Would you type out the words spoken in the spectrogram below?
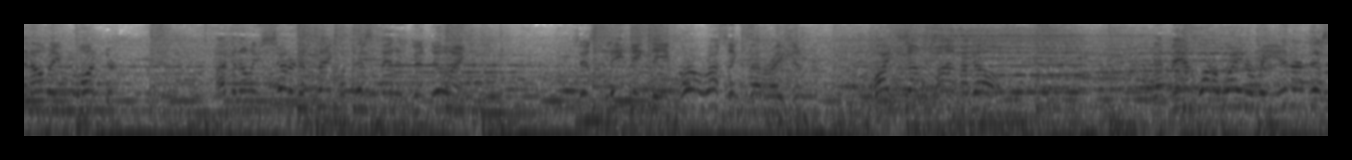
Can only wonder. I can only shudder to think what this man has been doing since leaving the World Wrestling Federation quite some time ago. And man, what a way to re-enter this.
